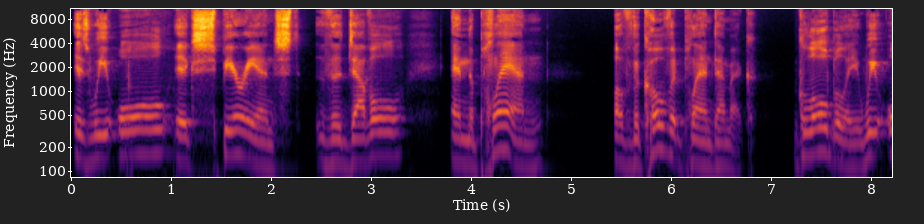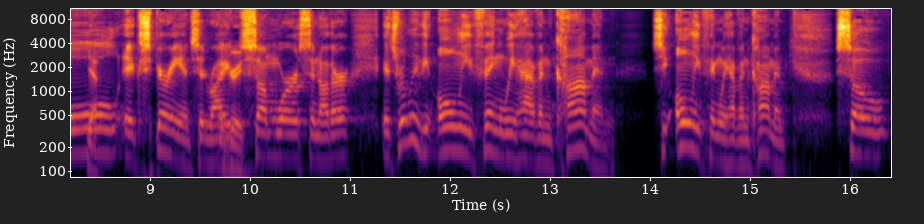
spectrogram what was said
is we all experienced the devil and the plan of the COVID pandemic globally. We all experience it, right? Agreed. Some worse than other. It's really the only thing we have in common. It's the only thing we have in common. So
